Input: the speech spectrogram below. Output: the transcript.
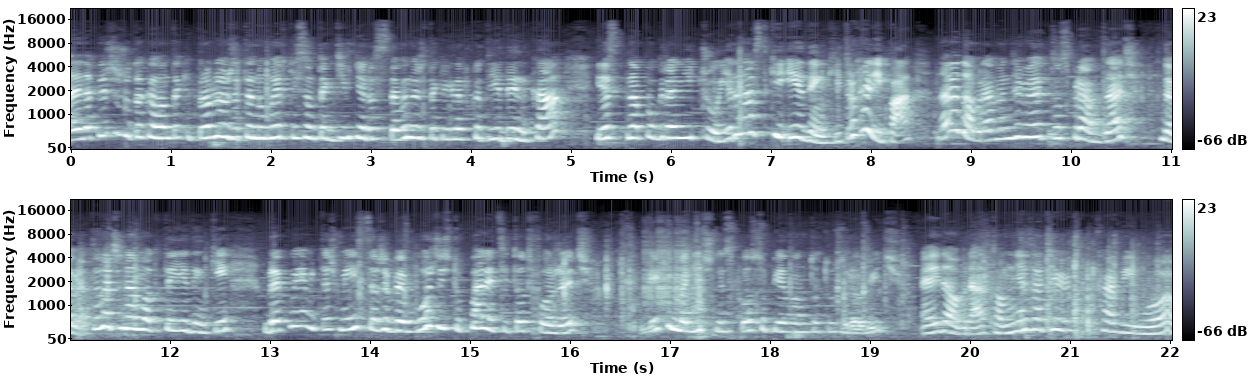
Ale na pierwszy rzut oka mam taki problem, że te numerki są tak dziwnie rozstawione, że tak jak na przykład jedynka jest na pograniczu jedenastki i jedynki. Trochę lipa, no ale dobra, będziemy to sprawdzać. Dobra, to zaczynamy od tej jedynki. Brakuje mi też miejsca, żeby włożyć tu palec i to otworzyć. W jaki magiczny sposób ja mam to tu zrobić? Ej, dobra, to mnie zaciekawiło.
